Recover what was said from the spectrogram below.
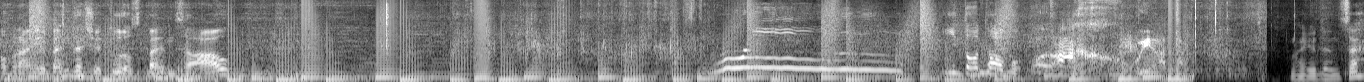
Dobra, nie będę się tu rozpędzał. I do domu. Ach, chuja tam. Na jedynce.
